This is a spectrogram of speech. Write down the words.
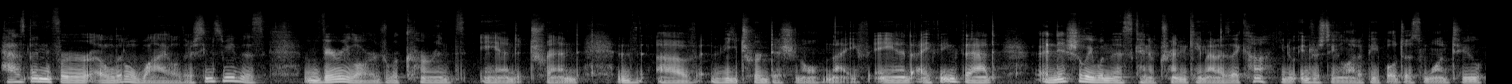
has been for a little while. There seems to be this very large recurrence and trend of the traditional knife. And I think that initially when this kind of trend came out, I was like, huh, you know, interesting. A lot of people just want to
